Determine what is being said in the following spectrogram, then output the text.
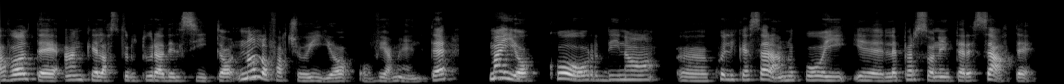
a volte anche la struttura del sito. Non lo faccio io, ovviamente, ma io coordino eh, quelli che saranno poi eh, le persone interessate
